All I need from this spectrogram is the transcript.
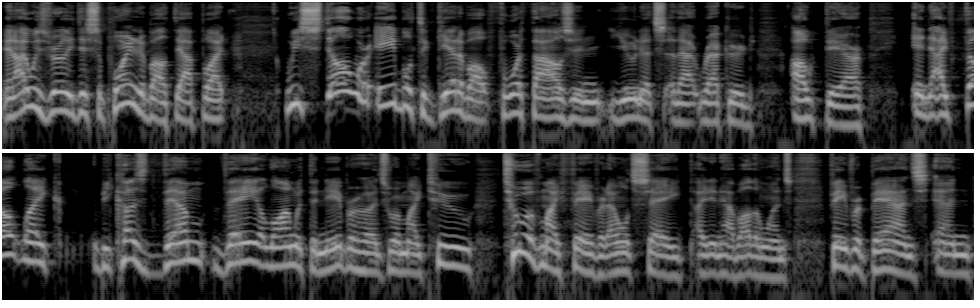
And I was really disappointed about that, but we still were able to get about 4,000 units of that record out there. And I felt like because them, they, along with the neighborhoods, were my two, two of my favorite. I won't say I didn't have other ones, favorite bands. And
